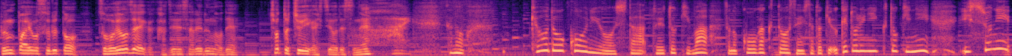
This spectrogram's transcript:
分配をすると贈与税が課税されるのでちょっと注意が必要ですね。はい、その共同購入をしたという時はその高額当選した時受け取りに行く時に一緒に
